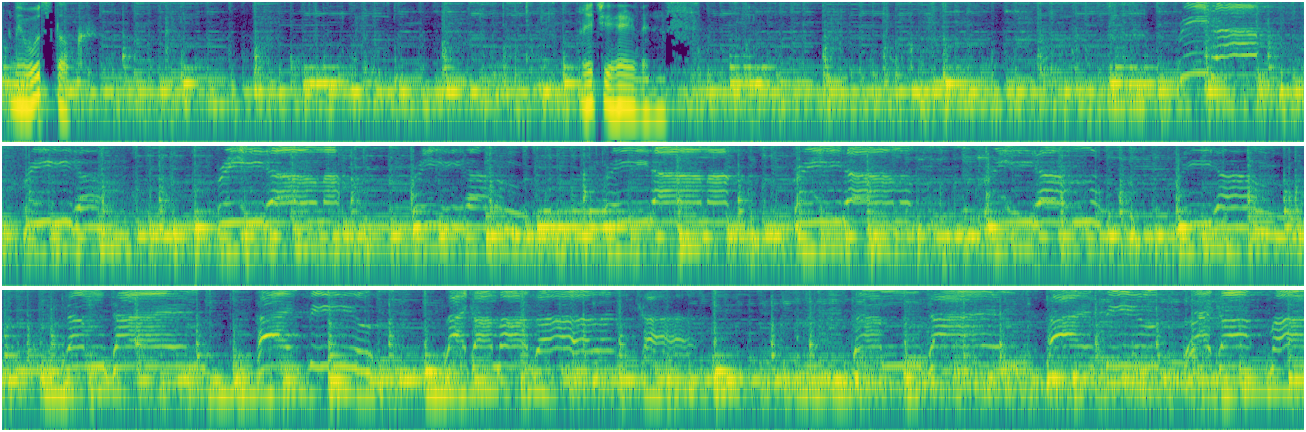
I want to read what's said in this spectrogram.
מוודסטוק. ריצ'י הייבנס. Sometimes I feel like a motherless child. Sometimes I feel like a motherless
